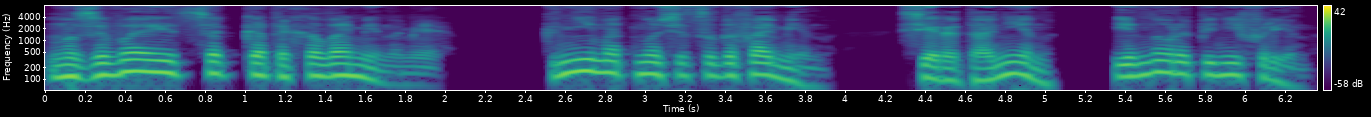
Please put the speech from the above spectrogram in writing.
называется катехоламинами. К ним относятся дофамин, серотонин и норопинефрин.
